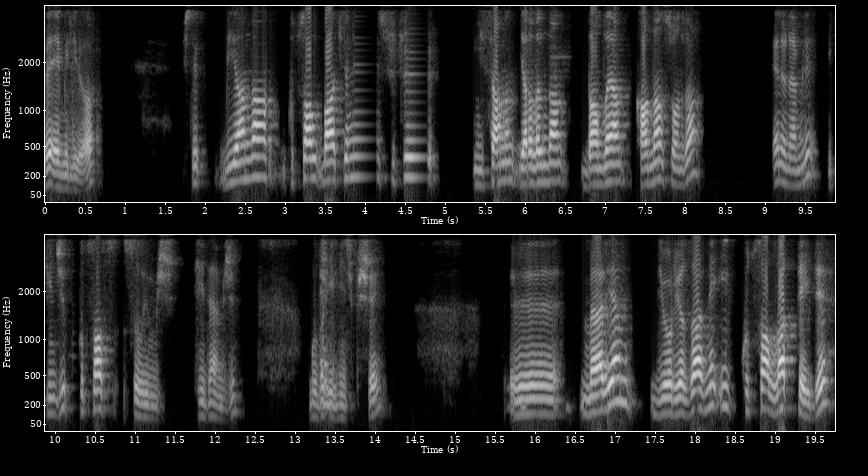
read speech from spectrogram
ve emiliyor. İşte bir yandan kutsal bakirenin sütü İsa'nın yaralarından damlayan kandan sonra en önemli ikinci kutsal sıvıymış Tidemci. Bu da evet. ilginç bir şey. Ee, Meryem diyor yazar ne ilk kutsal latteydi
